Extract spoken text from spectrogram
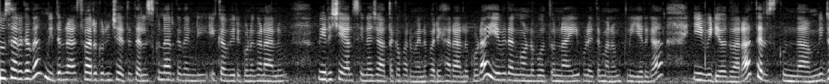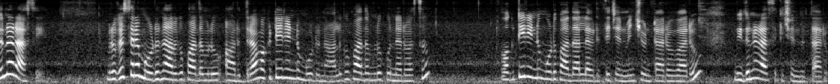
చూశారు కదా? మిథున రాశి వారి గురించి అయితే తెలుసుకున్నారు కదండి. ఇక వీరి గుణగణాలు వీరు చేయాల్సిన జాతకపరమైన పరిహారాలు కూడా ఏ విధంగా ఉండబోతున్నాయి? ఇప్పుడైతే మనం క్లియర్గా ఈ వీడియో ద్వారా తెలుసుకుందాం. మిథున రాశి మృగశిర మూడు నాలుగు పాదములు ఆరుద్ర ఒకటి రెండు మూడు నాలుగు పాదములు పునర్వసు ఒకటి రెండు మూడు పాదాల్లో ఎవరైతే జన్మించి ఉంటారో వారు మిథున రాశికి చెందుతారు.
